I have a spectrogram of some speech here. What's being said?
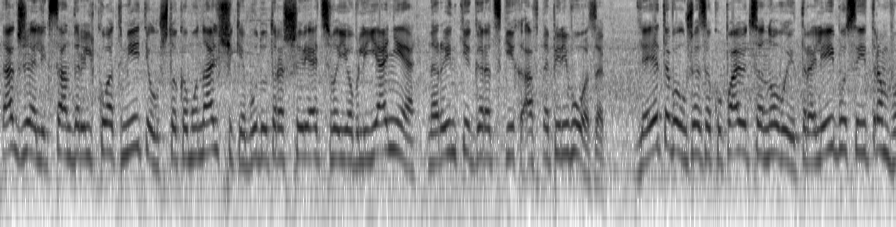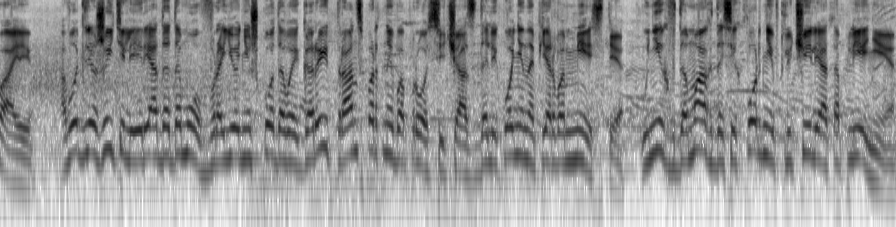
Также Александр Илько отметил, что коммунальщики будут расширять свое влияние на рынке городских автоперевозок. Для этого уже закупаются новые троллейбусы и трамваи. А вот для жителей ряда домов в районе Шкодовой горы транспортный вопрос сейчас далеко не на первом месте. У них в домах до сих пор не включили отопление.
